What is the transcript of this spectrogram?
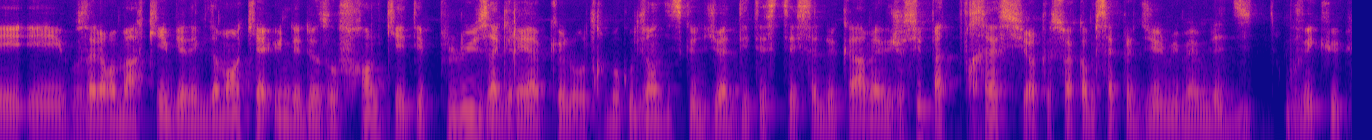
Et, vous allez remarquer, bien évidemment, qu'il y a une des deux offrandes qui a été plus agréable que l'autre. Beaucoup de gens disent que Dieu a détesté celle de Cain, mais je ne suis pas très sûr que ce soit comme ça que Dieu lui-même l'a dit ou vécu.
